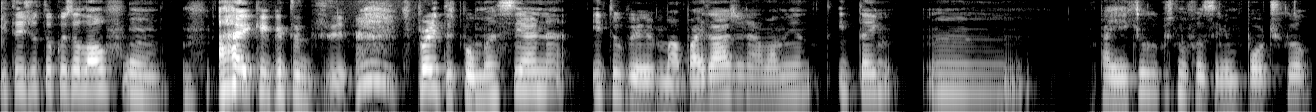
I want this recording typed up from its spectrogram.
e tens outra coisa lá ao fundo. Ai, o que é que eu estou a dizer? Espreitas para uma cena e tu vês uma paisagem normalmente e tem um. Pá, e aquilo que eu costumo fazer em Portugal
